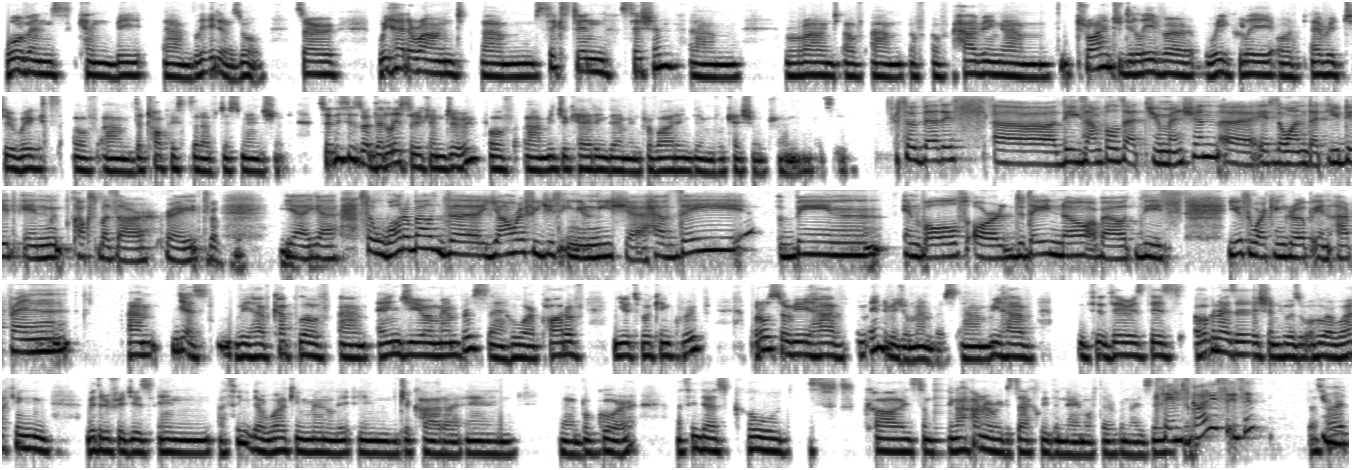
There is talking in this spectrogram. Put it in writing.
women can be um, leaders as well. So we had around um, 16 session um, round of um, of, of having um, trying to deliver weekly or every two weeks of um, the topics that I've just mentioned. So this is what the least you can do of um, educating them and providing them vocational training. So that is uh, the example that you mentioned uh, is the one that you did in Cox Bazar, right? Yeah, yeah. So what about the young refugees in Indonesia? Have they been involved or do they know about this youth working group in APRRN? Um, yes, we have a couple of um, NGO members uh, who are part of youth working group, but also we have individual members. Um, we have there is this organization who is who are working with refugees in I think they're working mainly in Jakarta and uh, Bogor. I think that's called Sky something. I can't remember exactly the name of the organization. Same Skies, is it? That's right.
